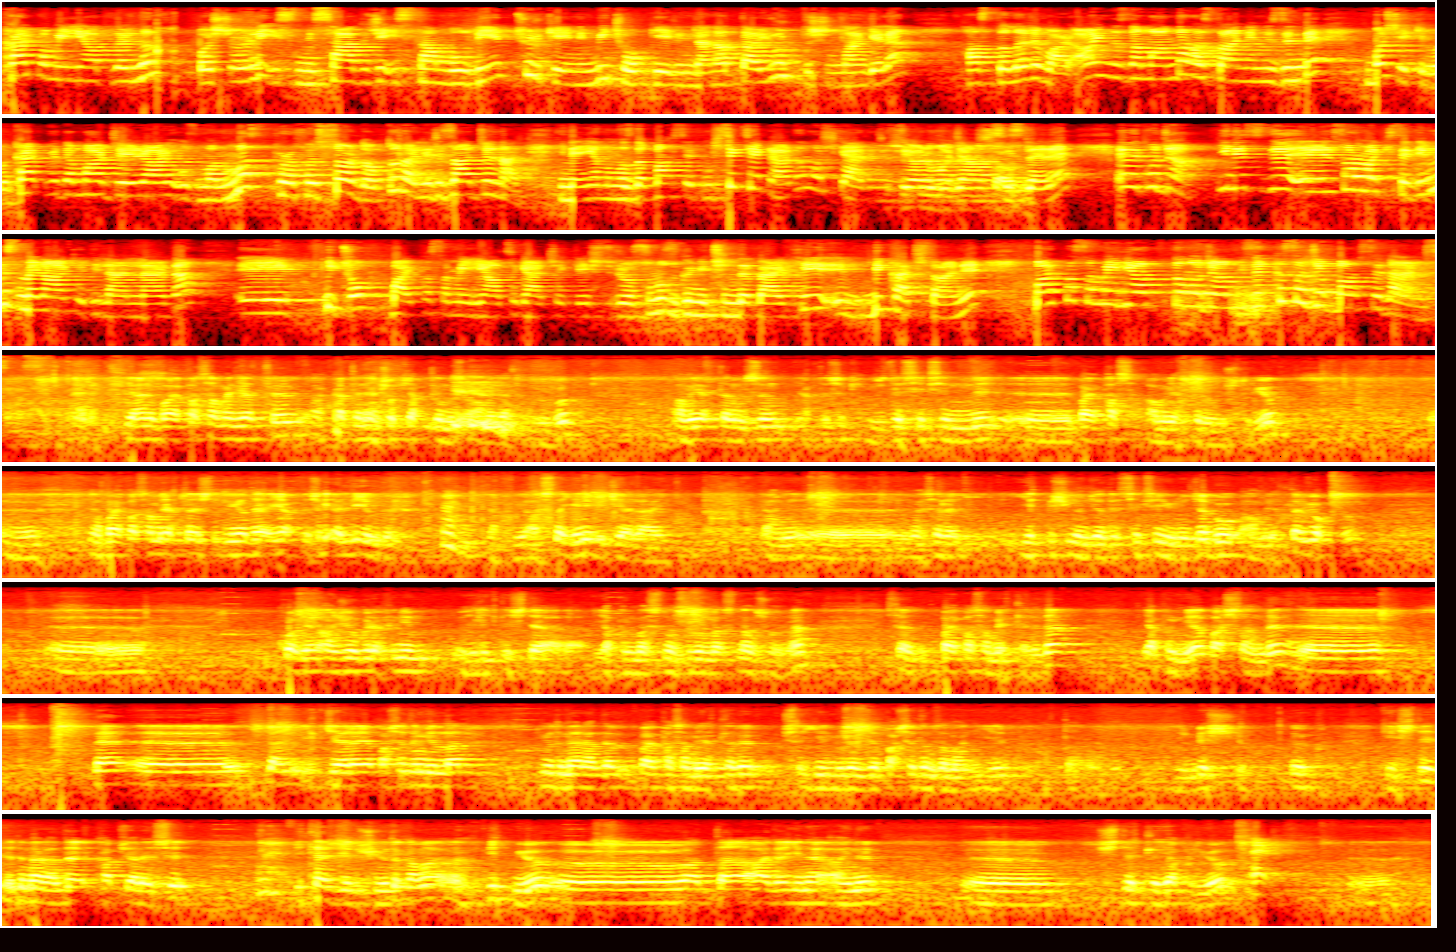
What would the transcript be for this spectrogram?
Kalp ameliyatlarının başarılı ismi sadece İstanbul değil, Türkiye'nin birçok yerinden hatta yurt dışından gelen hastaları var. Aynı zamanda hastanemizin de başhekimi, kalp ve damar cerrahi uzmanımız Profesör Doktor Ali Rıza Cener. Yine yanımızda bahsetmiştik. Tekrardan hoş geldiniz diyorum ederim, hocam sizlere. Evet hocam yine size e, sormak istediğimiz merak edilenlerden birçok bypass ameliyatı gerçekleştiriyorsunuz gün içinde belki e, birkaç tane. Bypass ameliyatından hocam bize kısaca bahseder misiniz? Evet, yani bypass ameliyatı hakikaten en çok yaptığımız ameliyat grubu. Ameliyatlarımızın yaklaşık %80'ini e, bypass ameliyatları oluşturuyor. E, ya bypass ameliyatları işte dünyada yaklaşık 50 yıldır yapılıyor. Aslında yeni bir cerrahi. Yani e, mesela 70 yıl önce de 80 yıl önce bu ameliyatlar yoktu. E, korneal anjiyografinin özellikle işte yapılmasından, bulunmasından sonra işte bypass ameliyatları da yapılmaya başlandı. Ee, ve e, ben ilk cerrahiye başladığım yıllar diyordum herhalde bypass ameliyatları işte 20 yıl önce başladığım zaman yir- daha 25 yıl geçti. Dedim herhalde kalp cerrahisi biter diye düşünüyorduk ama e, bitmiyor. Ee, hatta hala yine aynı e, şiddetle yapılıyor. Evet.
